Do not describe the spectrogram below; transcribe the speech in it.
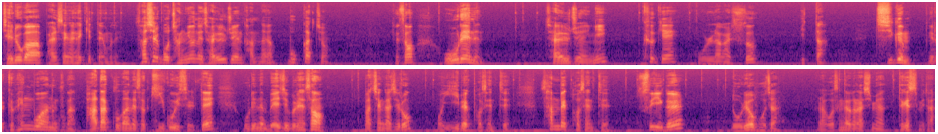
재료가 발생을 했기 때문에 사실 뭐 작년에 자율주행 갔나요? 못 갔죠. 그래서 올해는 자율주행이 크게 올라갈 수 있다. 지금 이렇게 횡보하는 구간, 바닥 구간에서 기고 있을 때 우리는 매집을 해서 마찬가지로 뭐 200%, 300% 수익을 노려보자. 라고 생각을 하시면 되겠습니다.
